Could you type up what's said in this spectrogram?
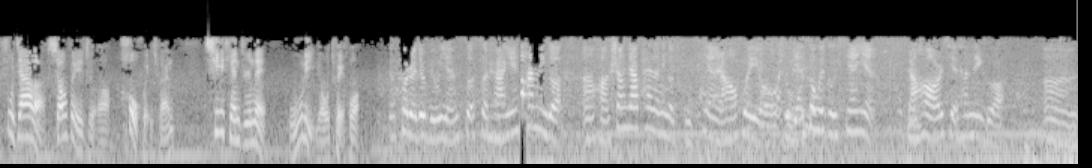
附加了消费者后悔权，七天之内无理由退货。或者就比如颜色色差，因为它那个嗯，好像商家拍的那个图片，然后会有就颜色会更鲜艳，然后而且它那个嗯，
